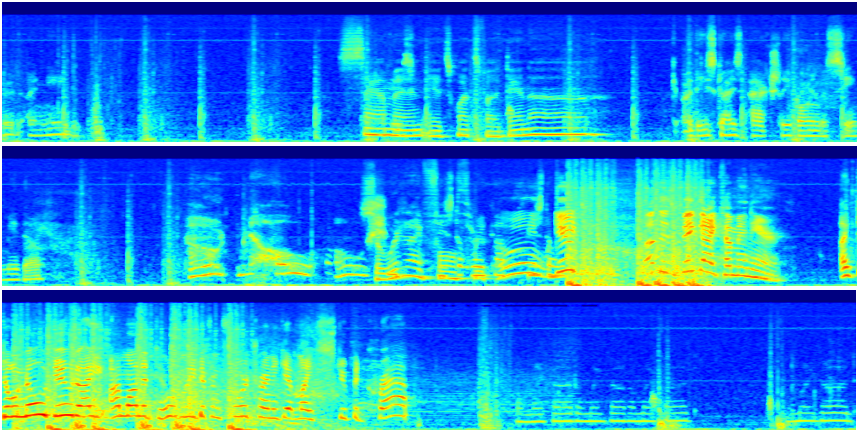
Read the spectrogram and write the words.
Dude, I need. Salmon, it's what's for dinner. Are these guys actually going to see me though? Oh no! Oh So shoot. where did I Please fall don't through? wake up. Oh, Please don't dude! How'd this big guy come in here? I don't know, dude. I I'm on a totally different floor trying to get my stupid crap. Oh my god! Oh my god! Oh my god! Oh my god!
